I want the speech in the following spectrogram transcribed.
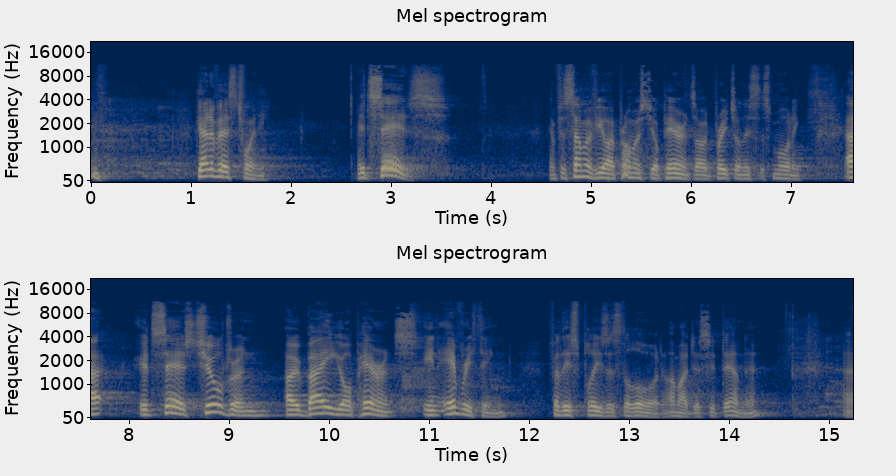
go to verse 20. It says, and for some of you, I promised your parents I would preach on this this morning. Uh, it says, Children, obey your parents in everything, for this pleases the Lord. I might just sit down now. Uh,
